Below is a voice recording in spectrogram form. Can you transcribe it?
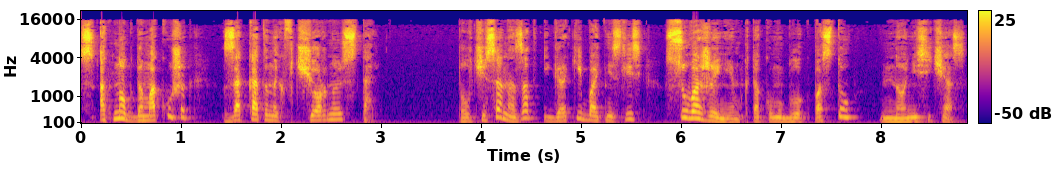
с от ног до макушек, закатанных в черную сталь. Полчаса назад игроки бы отнеслись с уважением к такому блокпосту, но не сейчас.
